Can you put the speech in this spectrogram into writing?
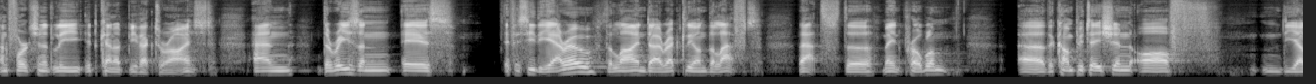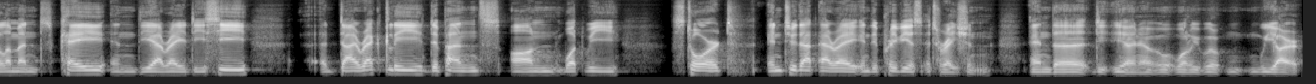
Unfortunately, it cannot be vectorized. And the reason is, if you see the arrow, the line directly on the left, that's the main problem. Uh, the computation of the element k in the array DC uh, directly depends on what we stored into that array in the previous iteration. And the, you know, when we, we are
